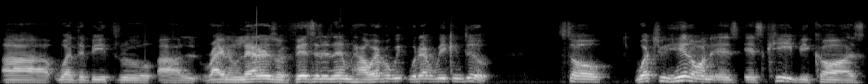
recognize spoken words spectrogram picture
uh, whether it be through uh, writing letters or visiting them, however we, whatever we can do. So what you hit on is is key because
